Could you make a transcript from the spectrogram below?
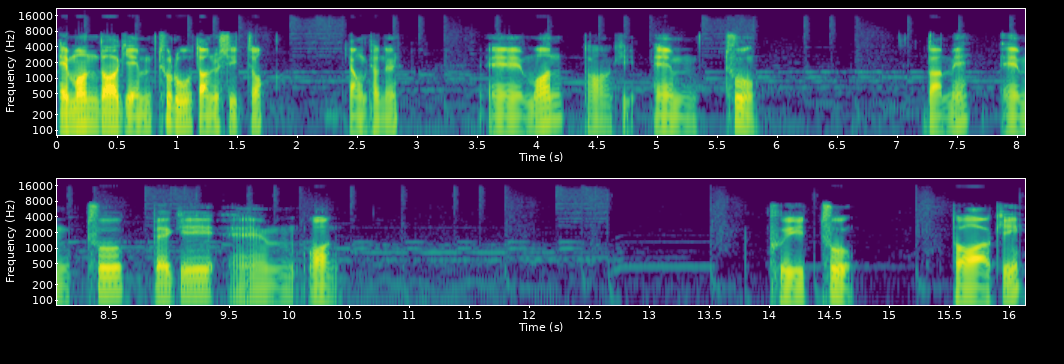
m1 더하기 m2로 나눌 수 있죠. 양편을. M1 더하기 m2 그 다음에 m2 빼기 m1 v2 더하기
